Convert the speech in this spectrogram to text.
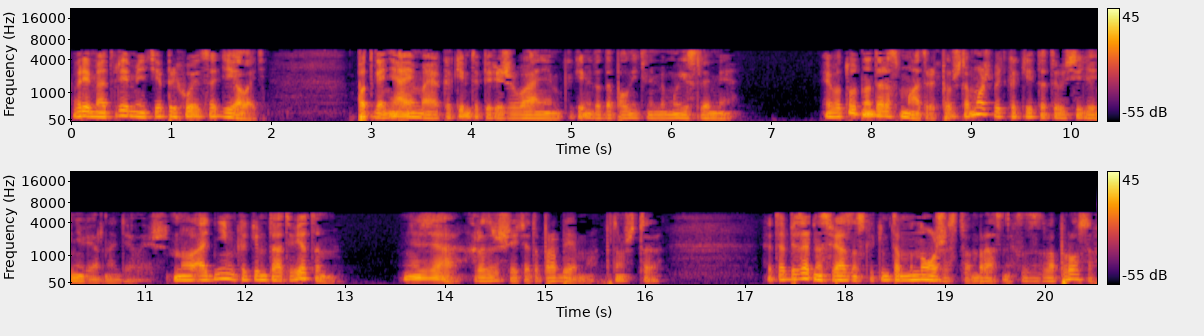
время от времени тебе приходится делать подгоняемая каким-то переживанием, какими-то дополнительными мыслями. И вот тут надо рассматривать, потому что, может быть, какие-то ты усилия неверно делаешь. Но одним каким-то ответом нельзя разрешить эту проблему, потому что это обязательно связано с каким-то множеством разных вопросов,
